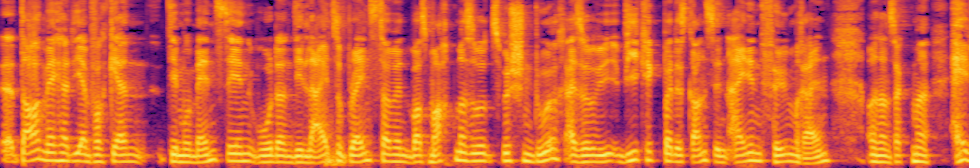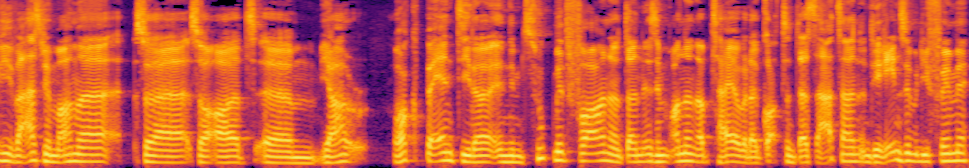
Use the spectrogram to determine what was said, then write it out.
äh, da möchte ich einfach gern den Moment sehen, wo dann die Leute so brainstormen, was macht man so zwischendurch? Also wie, wie kriegt man das Ganze in einen Film rein? Und dann sagt man, hey, wie war's? Wir machen mal so so eine Art ähm, ja, Rockband, die da in dem Zug mitfahren und dann ist im anderen Abteil aber der Gott und der Satan und die reden so über die Filme.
